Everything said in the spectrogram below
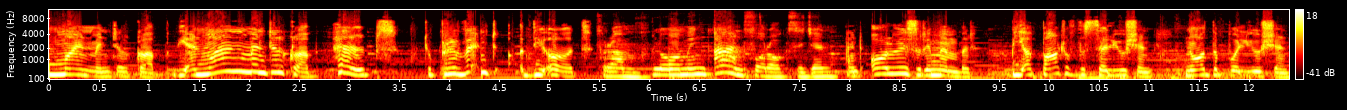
environmental club. The environmental club helps to prevent the earth from warming and for oxygen. And always remember, be a part of the solution, not the pollution.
